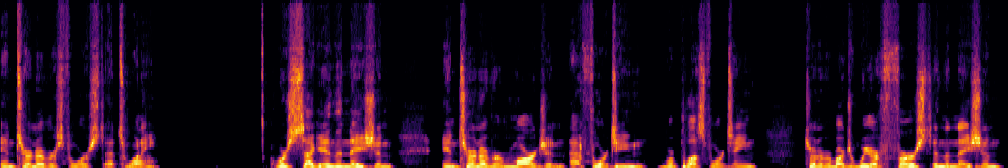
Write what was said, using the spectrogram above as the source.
in turnovers forced at 20. We're second in the nation in turnover margin at 14. We're plus 14 turnover margin. We are first in the nation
